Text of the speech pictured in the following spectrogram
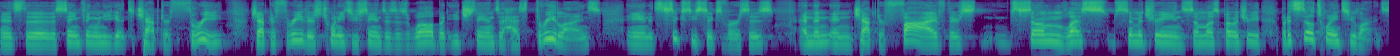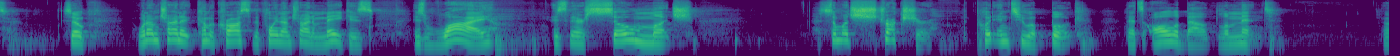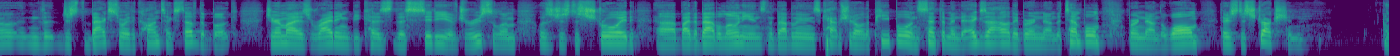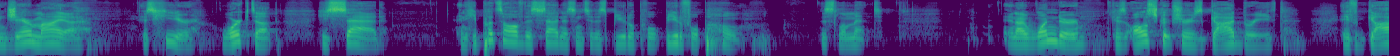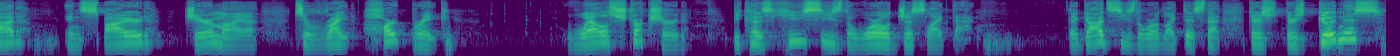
And it's the, the same thing when you get to chapter 3. Chapter 3, there's 22 stanzas as well, but each stanza has three lines, and it's 66 verses. And then in chapter 5, there's some less symmetry and some less poetry, but it's still 22 lines. So, what I'm trying to come across, the point I'm trying to make is, is why is there so much, so much structure put into a book that's all about lament? Well, the, just the backstory, the context of the book, Jeremiah is writing because the city of Jerusalem was just destroyed uh, by the Babylonians. And the Babylonians captured all the people and sent them into exile. They burned down the temple, burned down the wall. There's destruction. And Jeremiah is here, worked up. He's sad. And he puts all of this sadness into this beautiful, beautiful poem, this lament. And I wonder, because all scripture is God breathed, if God inspired Jeremiah to write heartbreak well structured because he sees the world just like that. That God sees the world like this that there's, there's goodness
